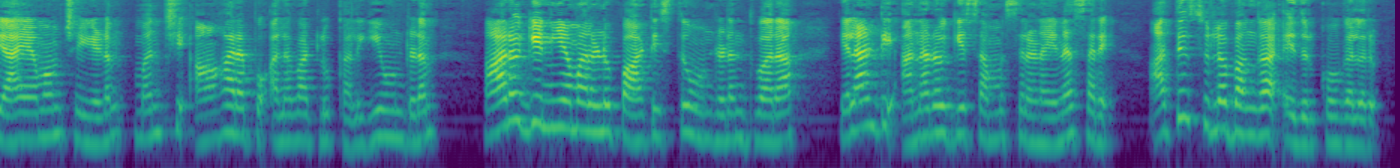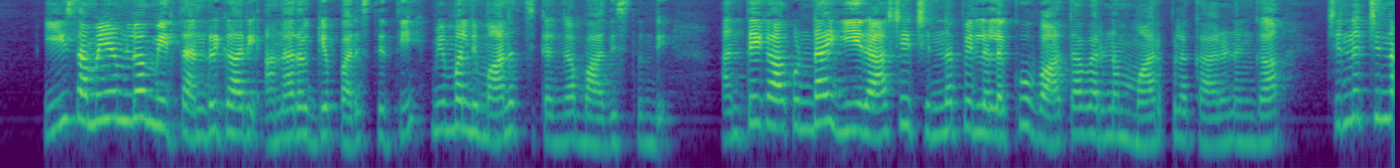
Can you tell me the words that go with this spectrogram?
వ్యాయామం చేయడం మంచి ఆహారపు అలవాట్లు కలిగి ఉండడం ఆరోగ్య నియమాలను పాటిస్తూ ఉండడం ద్వారా ఎలాంటి అనారోగ్య సమస్యలనైనా సరే అతి సులభంగా ఎదుర్కోగలరు. ఈ సమయంలో మీ తండ్రి గారి అనారోగ్య పరిస్థితి మిమ్మల్ని మానసికంగా బాధిస్తుంది. అంతేకాకుండా ఈ రాశి చిన్నపిల్లలకు వాతావరణం మార్పుల కారణంగా చిన్న చిన్న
